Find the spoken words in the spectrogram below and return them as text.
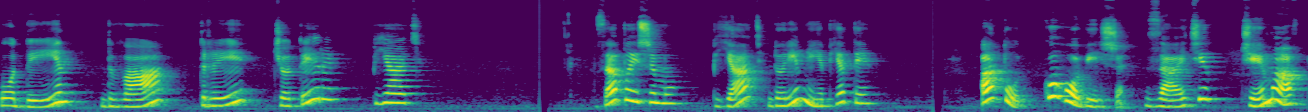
Один, два, три, чотири, п'ять. Запишемо. П'ять дорівнює п'яти. А тут кого більше? Зайців чи мавп?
